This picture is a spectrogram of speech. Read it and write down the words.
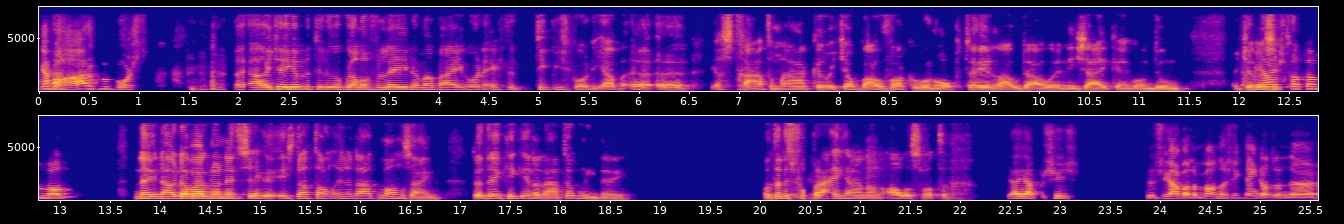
Ik heb al haar op mijn borst. Nou Ja, weet je, je hebt natuurlijk ook wel een verleden waarbij je gewoon echt een typisch gewoon, ja, eh, ja, straten maken, weet je bouwvakken gewoon op, thee, rouwdouwen en niet zeiken en gewoon doen. Weet Ja, je, maar dat ja, is- dat dan man? Nee, nou, dat wou ik nog net zeggen. Is dat dan inderdaad man zijn? Dat denk ik inderdaad ook niet, nee. Want dat is voorbij gaan aan alles wat er... Ja, ja, precies. Dus ja, wat een man is. Ik denk dat een, eh,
